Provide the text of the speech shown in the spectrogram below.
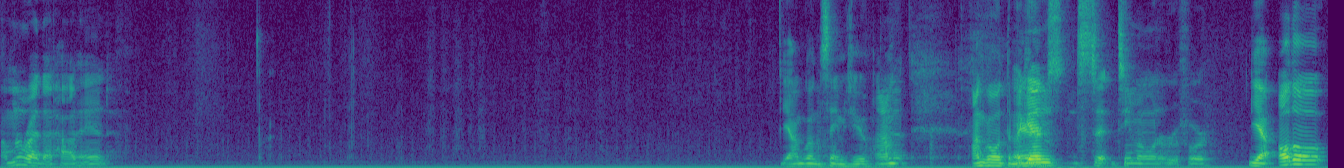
I'm gonna ride that hot hand. Yeah, I'm going the same as you. I'm Yeah. I'm going with the Mariners. it's a team I want to root for. Yeah, although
